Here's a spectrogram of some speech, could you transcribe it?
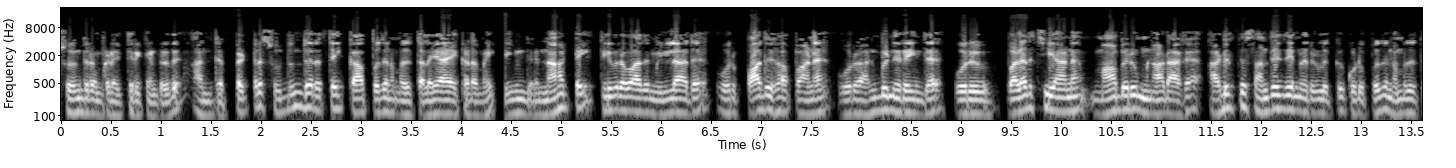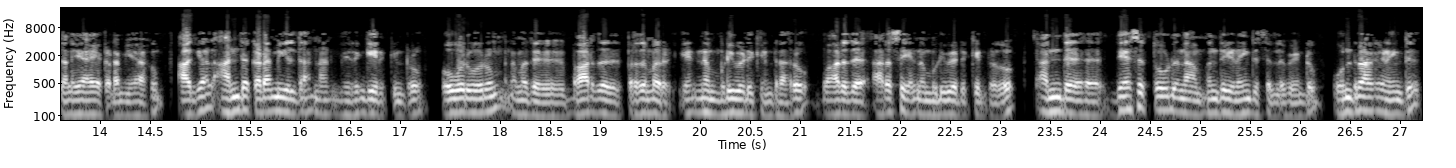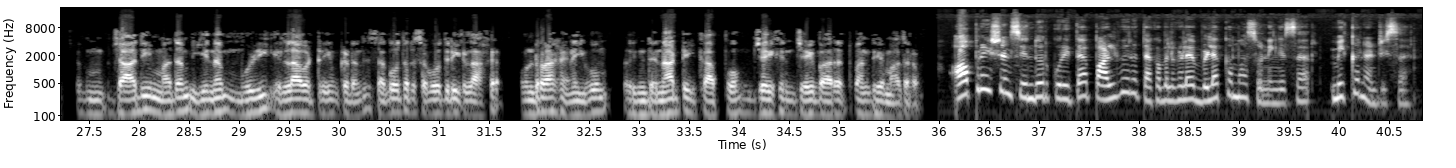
சுதந்திரம் கிடைத்திருக்கின்றது. அந்த பெற்ற சுதந்திரத்தை காப்பது நமது தலையாய கடமை. இந்த நாட்டை தீவிரவாதம் இல்லாத ஒரு பாதுகாப்பான ஒரு அன்பு நிறைந்த ஒரு வளர்ச்சியான மாபெரும் நாடாக அடுத்த சந்ததியினர்களுக்கு கொடுப்பது நமது தலையாய கடமையாகும். ஆகையால் அந்த கடமையில் தான் நாம் இறங்கி இருக்கின்றோம். ஒவ்வொருவரும் நமது பாரத பிரதமர் என்ன முடிவெடுக்கின்றாரோ பாரத அரசு என்ன முடிவெடுக்கின்றதோ அந்த தேசத்தோடு நாம் வந்து இணைந்து செல்ல வேண்டும். ஒன்றாக இணைந்து ஜாதி மதம் இனம் மொழி எல்லாவற்றையும் கடந்து சகோதர சகோதரிகளாக ஒன்றாக இணைவோம். இந்த நாட்டை காப்போம். ஜெய்ஹிந்த் ஜெய் பாரத் வந்தே மாதரம். ஆபரேஷன் சிந்தூர் குறித்த பல்வேறு தகவல்களை விளக்கமா சொன்னீங்க சார். மிக்க நன்றி சார்.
